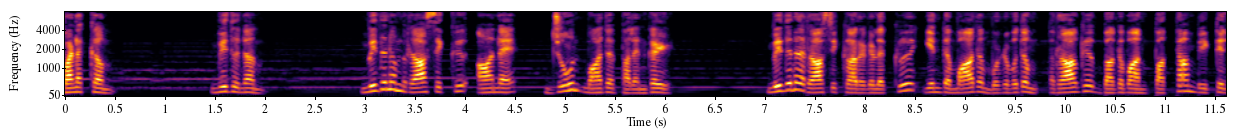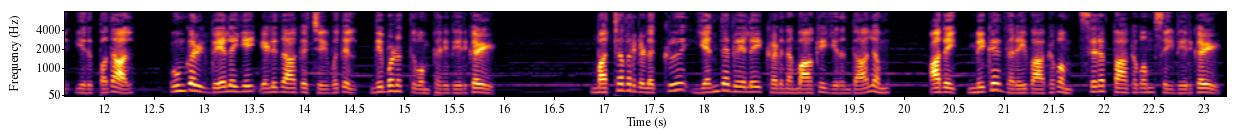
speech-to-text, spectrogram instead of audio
வணக்கம். மிதுனம். மிதுனம் ராசிக்கு ஆன ஜூன் மாத பலன்கள். மிதுன ராசிக்காரர்களுக்கு இந்த மாதம் முழுவதும் ராகு பகவான் பத்தாம் வீட்டில் இருப்பதால் உங்கள் வேலையை எளிதாகச் செய்வதில் நிபுணத்துவம் பெறுவீர்கள். மற்றவர்களுக்கு எந்த வேலை கடினமாக இருந்தாலும் அதை மிக விரைவாகவும் சிறப்பாகவும் செய்வீர்கள்.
